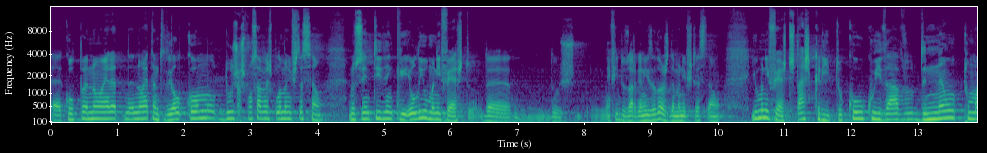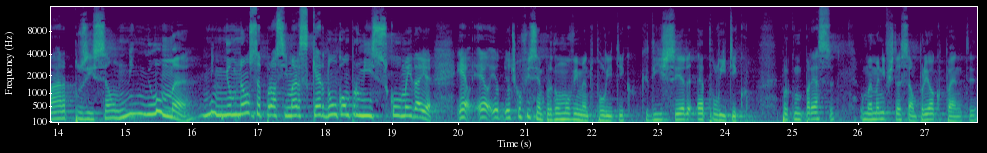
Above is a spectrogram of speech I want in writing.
a culpa não, era, não é tanto dele como dos responsáveis pela manifestação. No sentido em que eu li o manifesto da- dos, enfim, dos organizadores da manifestação e o manifesto está escrito com o cuidado de não tomar posição nenhuma, nenhuma, não se aproximar sequer de um compromisso com uma ideia. É, é- eu, eu desconfio sempre de um movimento político que diz ser apolítico porque me parece uma manifestação preocupante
